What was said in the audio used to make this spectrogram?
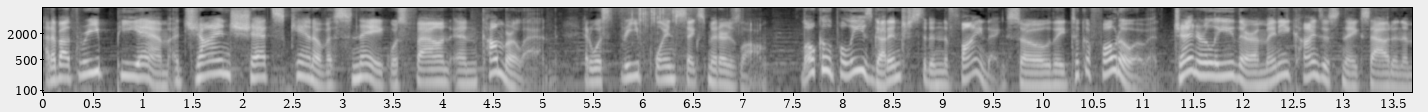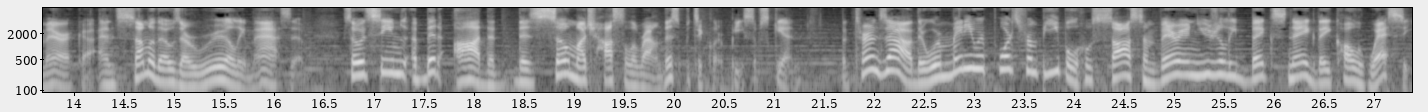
at about 3 p.m., a giant shed skin of a snake was found in Cumberland. It was 3.6 meters long. Local police got interested in the finding, so they took a photo of it. Generally, there are many kinds of snakes out in America, and some of those are really massive. So it seems a bit odd that there's so much hustle around this particular piece of skin. But turns out there were many reports from people who saw some very unusually big snake they call Wessie.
